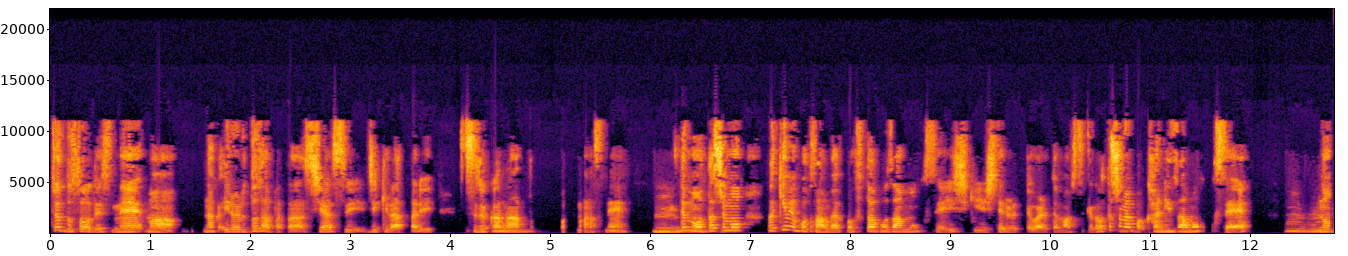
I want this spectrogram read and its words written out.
ちょっとそうですね。まあ、なんかいろいろドタバタしやすい時期だったりするかなと思いますね。うん、でも私も、きみこさんもやっぱ双子座木星意識してるって言われてましたけど、私もやっぱ蟹座木星の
